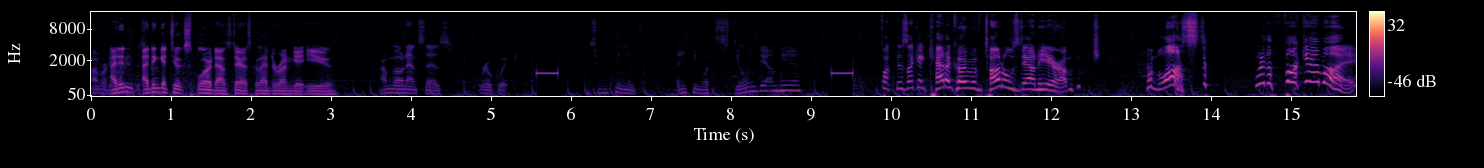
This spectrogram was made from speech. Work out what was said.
I've already. I didn't. I didn't get to explore downstairs because I had to run get you. I'm going downstairs, real quick. Is there anything of anything worth stealing down here? Fuck! There's like a catacomb of tunnels down here. I'm, I'm lost. Where the fuck am I?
